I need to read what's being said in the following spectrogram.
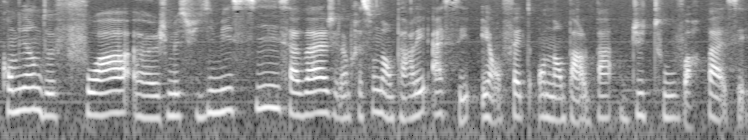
Combien de fois euh, je me suis dit mais si ça va, j'ai l'impression d'en parler assez. Et en fait on n'en parle pas du tout, voire pas assez.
